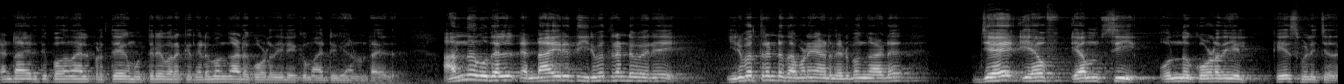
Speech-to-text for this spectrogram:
രണ്ടായിരത്തി പതിനാലിൽ പ്രത്യേകം ഉത്തരവിറക്കി നെടുമങ്ങാട് കോടതിയിലേക്ക് മാറ്റുകയാണ് ഉണ്ടായത്. അന്ന് മുതൽ രണ്ടായിരത്തി ഇരുപത്തിരണ്ട് വരെ ഇരുപത്തിരണ്ട് തവണയാണ് Nedumangad J F M C ഒന്ന് കോടതിയിൽ കേസ് വിളിച്ചത്.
